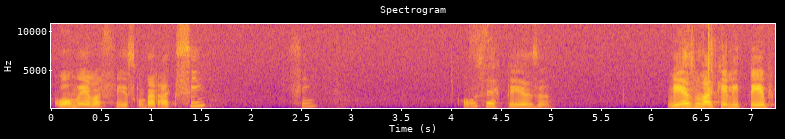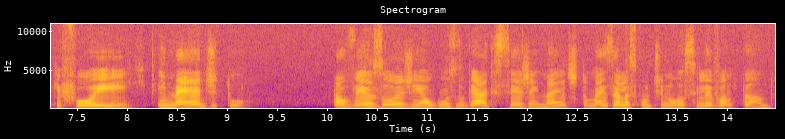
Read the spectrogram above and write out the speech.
como ela fez com Baraque? Sim, sim, com certeza. Mesmo naquele tempo que foi inédito, talvez hoje em alguns lugares seja inédito, mas elas continuam se levantando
